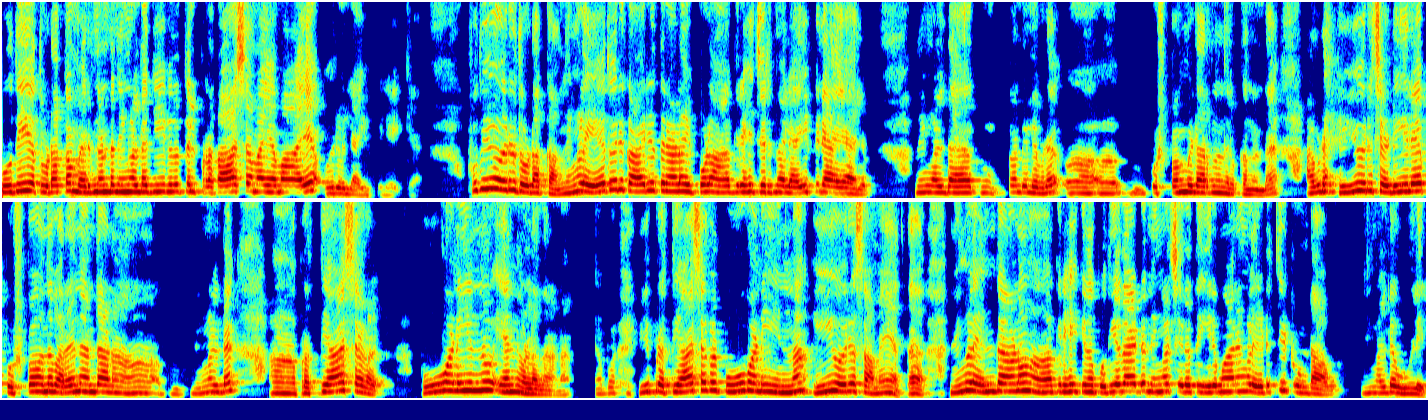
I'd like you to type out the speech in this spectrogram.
പുതിയ തുടക്കം വരുന്നുണ്ട് നിങ്ങളുടെ ജീവിതത്തിൽ പ്രകാശമയമായ ഒരു ലൈഫിലേക്ക്. പുതിയ ഒരു തുടക്കം. നിങ്ങൾ ഏതൊരു കാര്യത്തിനാണ് ഇപ്പോൾ ആഗ്രഹിച്ചിരുന്ന ലൈഫിലായാലും നിങ്ങളുടെ കണ്ടില്ല ഇവിടെ പുഷ്പം വിടർന്നു നിൽക്കുന്നുണ്ട്. അവിടെ ഈ ഒരു ചെടിയിലെ പുഷ്പം എന്ന് പറയുന്നത് എന്താണ്? നിങ്ങളുടെ പ്രത്യാശകൾ പൂവണിയുന്നു എന്നുള്ളതാണ്. അപ്പോൾ ഈ പ്രത്യാശകൾ പൂവണിയുന്ന ഈ ഒരു സമയത്ത് നിങ്ങൾ എന്താണോ ആഗ്രഹിക്കുന്നത്? പുതിയതായിട്ട് നിങ്ങൾ ചില തീരുമാനങ്ങൾ എടുത്തിട്ടുണ്ടാവും നിങ്ങളുടെ ഉള്ളിൽ.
